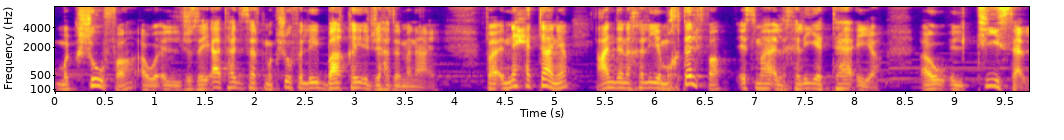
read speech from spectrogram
مكشوفة أو الجزيئات هذه صارت مكشوفة لباقي الجهاز المناعي. فالناحية الثانية عندنا خلية مختلفة اسمها الخلية التائية أو التي سيل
